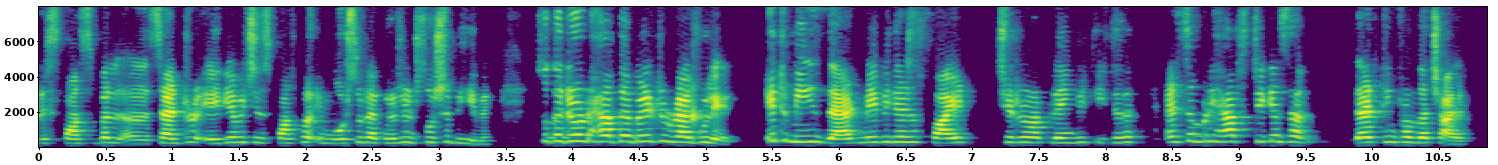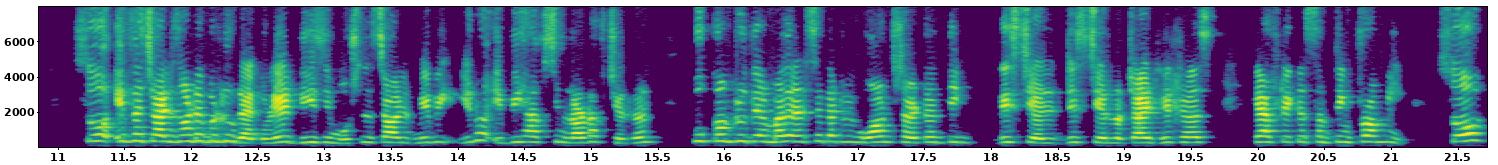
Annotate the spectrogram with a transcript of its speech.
responsible uh, center area which is responsible for emotional regulation and social behavior. So they don't have the ability to regulate. It means that maybe there's a fight children are playing with each other and somebody has taken some that thing from the child. So if the child is not able to regulate these emotions child maybe you know if we have seen a lot of children who come to their mother and say that we want certain thing this child this child, or child hit us he have taken something from me. So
